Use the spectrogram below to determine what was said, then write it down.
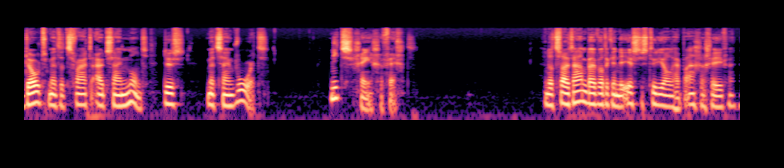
dood met het zwaard uit zijn mond, dus met zijn woord. Niets geen gevecht. En dat sluit aan bij wat ik in de eerste studie al heb aangegeven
